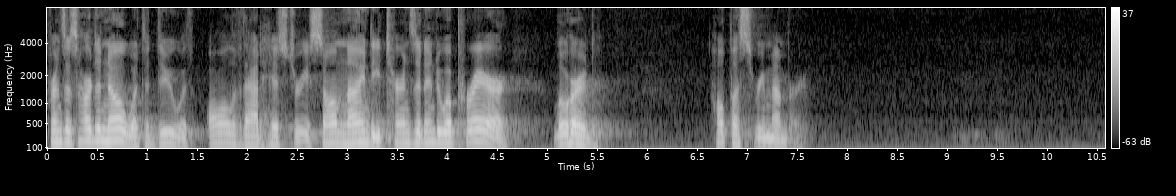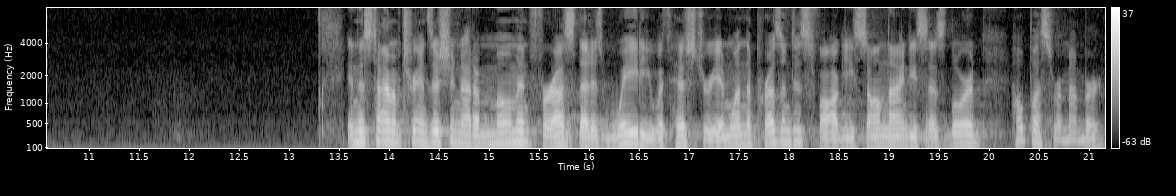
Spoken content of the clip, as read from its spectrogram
Friends, it's hard to know what to do with all of that history. Psalm 90 turns it into a prayer Lord, help us remember. In this time of transition, at a moment for us that is weighty with history, and when the present is foggy, Psalm 90 says, Lord, help us remember.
